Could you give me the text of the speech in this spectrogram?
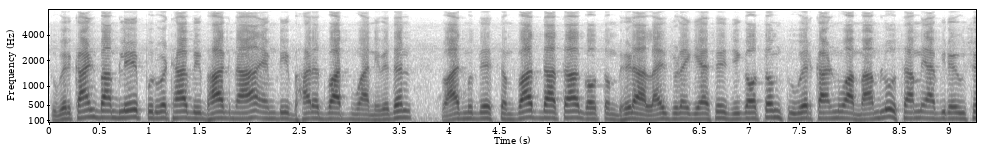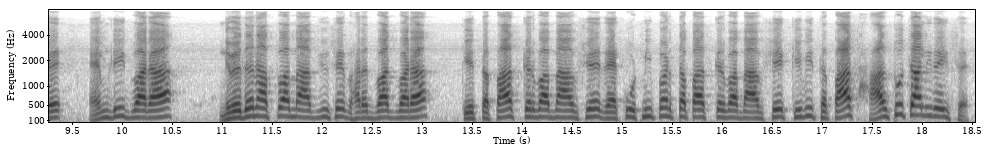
તુબેરકાંડ મામલે પુરવઠા વિભાગના એમડી ભારદ્વાજનું આ નિવેદન. તો આજ મુદ્દે સંવાદદાતા ગૌતમ ભેડા લાઈવ જોડાઈ ગયા છે. જી ગૌતમ, તુવેરકાંડનો આ મામલો સામે આવી રહ્યું છે. એમડી દ્વારા નિવેદન આપવામાં આવ્યું છે ભારદ્વાજ દ્વારા કે તપાસ કરવામાં આવશે, રેકોર્ડની પણ તપાસ કરવામાં આવશે. કેવી તપાસ હાલ તો ચાલી રહી છે?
